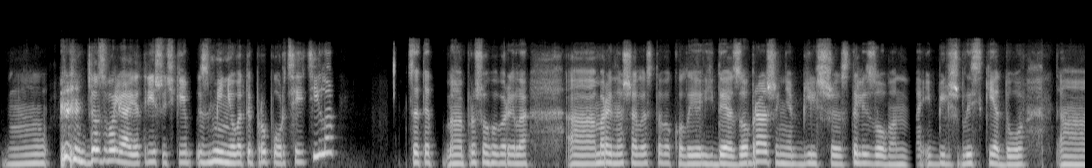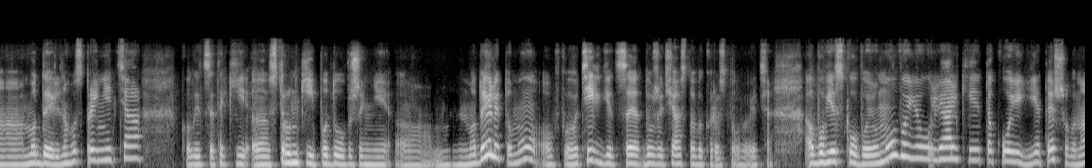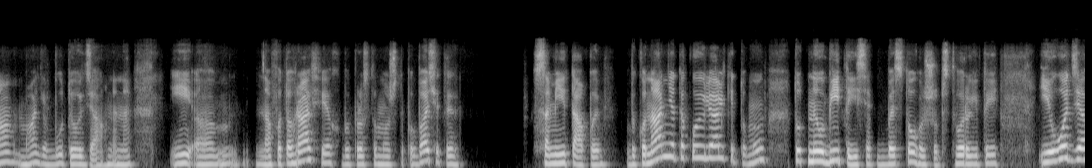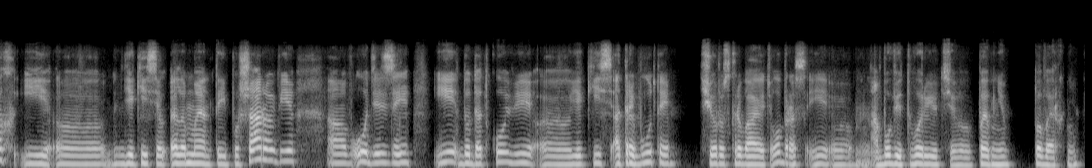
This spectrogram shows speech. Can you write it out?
дозволяє трішечки змінювати пропорції тіла. Це те, е, про що говорила е, Марина Шелестова, коли йде зображення більш стилізоване і більш близьке до е, модельного сприйняття, коли це такі стрункі подовжені моделі, тому в тільді це дуже часто використовується. Обов'язковою умовою ляльки такої є те, що вона має бути одягнена. І на фотографіях ви просто можете побачити самі етапи виконання такої ляльки, тому тут не обійтися без того, щоб створити і одяг, і е, якісь елементи і пошарові е, в одязі, і додаткові е, якісь атрибути, що розкривають образ і, е, або відтворюють е, певні поверхні.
